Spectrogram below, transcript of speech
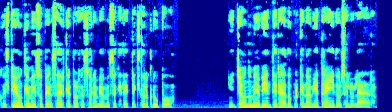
Cuestión que me hizo pensar que el profesor envió un mensaje de texto al grupo, y yo no me había enterado porque no había traído el celular.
